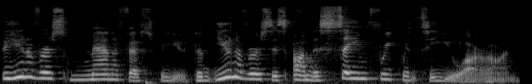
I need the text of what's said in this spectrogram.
the universe manifests for you. The universe is on the same frequency you are on.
